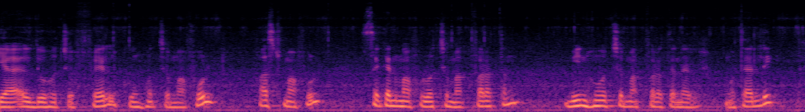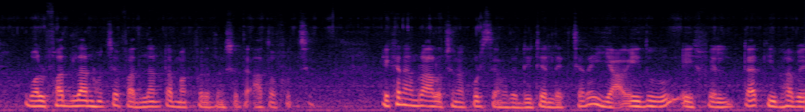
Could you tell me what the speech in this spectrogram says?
ইয়া ইদু হচ্ছে ফেল, কুম হচ্ছে মাফুল, ফার্স্ট মাফুল, সেকেন্ড মাফুল হচ্ছে মাকফারাতান মিনহু হচ্ছে মাকফারাতানের মোতাল্লিক, ওয়াল ফাদলান হচ্ছে ফাদলানটা মাকফারাতানের সাথে আতফ হচ্ছে। এখানে আমরা আলোচনা করছি আমাদের ডিটেল লেকচারে ইয়া ইদু এই ফেলটা কীভাবে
